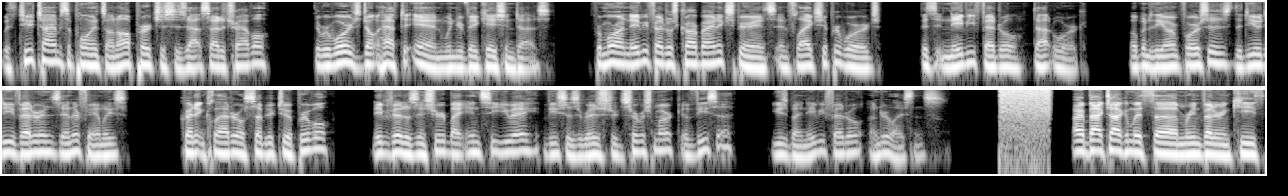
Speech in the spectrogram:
With two times the points on all purchases outside of travel, the rewards don't have to end when your vacation does. For more on Navy Federal's car buying experience and flagship rewards, visit NavyFederal.org. Open to the armed forces, the DoD veterans, and their families. Credit and collateral subject to approval. Navy Federal is insured by NCUA. Visa is a registered service mark of Visa used by Navy Federal under license. All right, back talking with uh, Marine veteran Keith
